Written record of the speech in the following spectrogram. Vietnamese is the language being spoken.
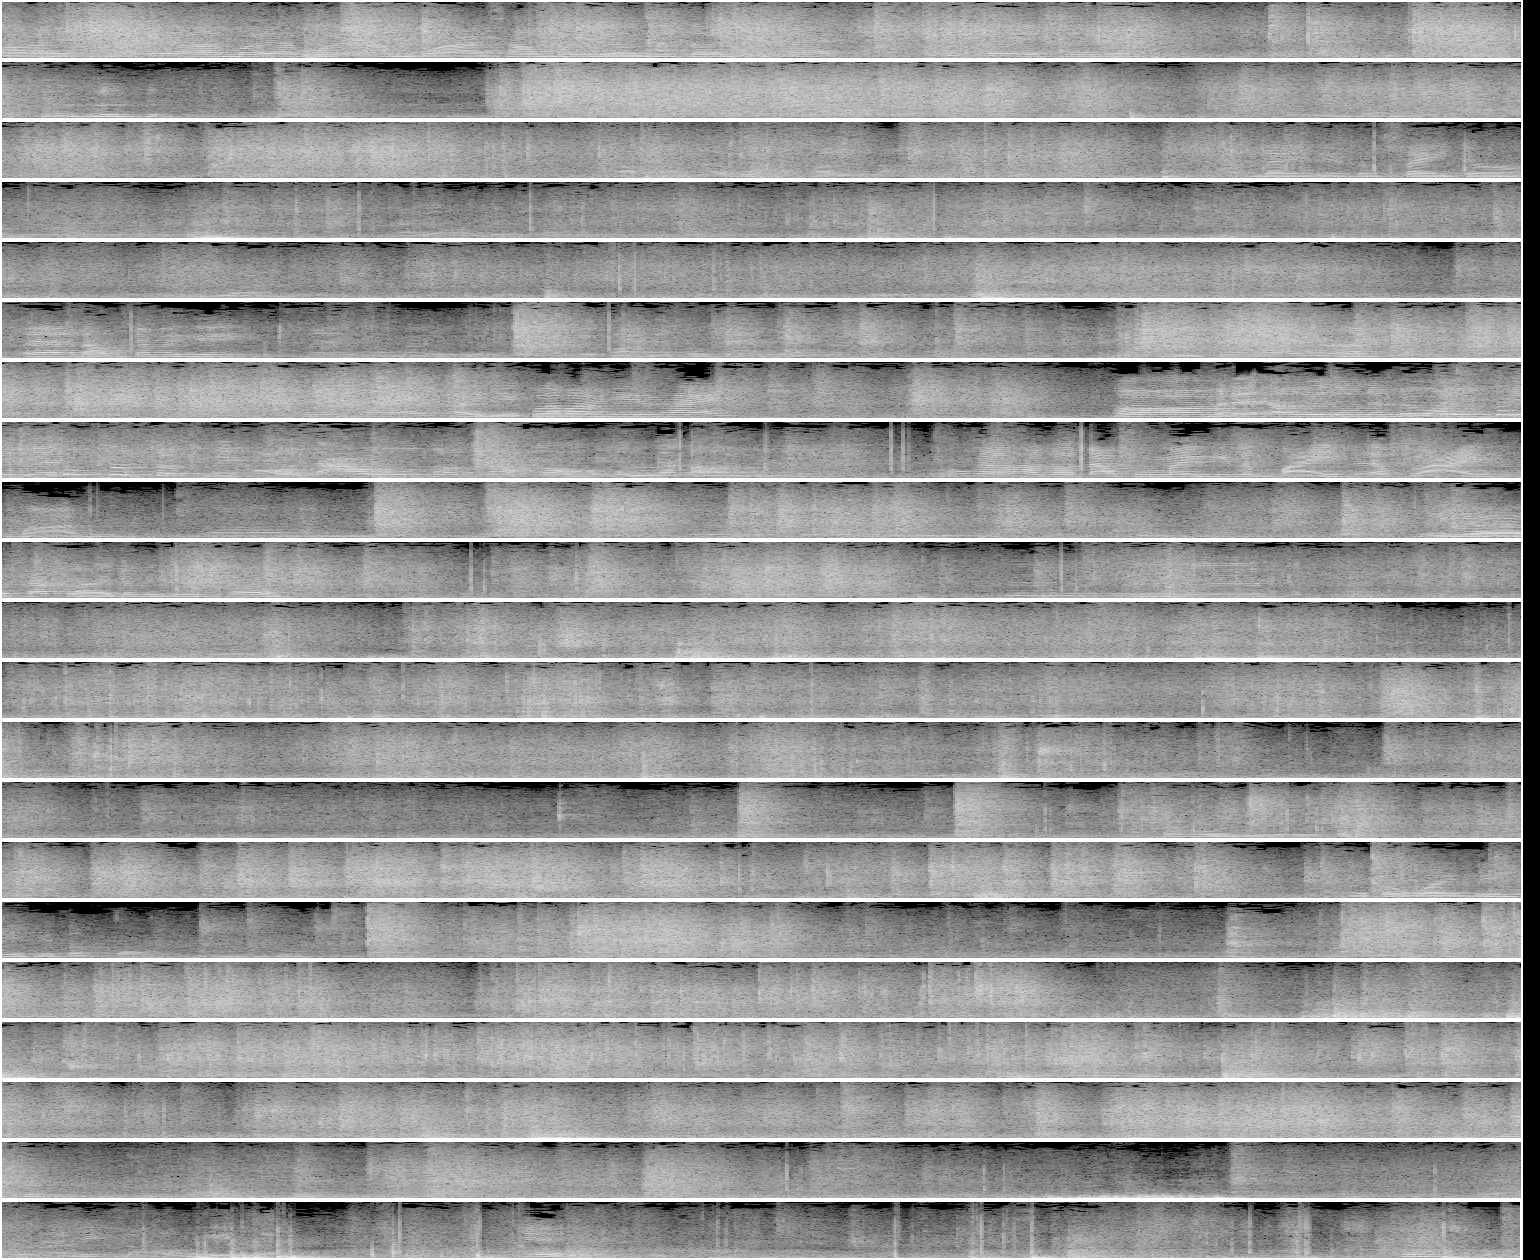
rồi mới à, mới mới làm quà xong bây giờ ghi tên cho khác. Đây để tao xây cho ê đọc cho mày ghi? Hàng có mấy người? Để con thấy số tháng đây nè. Gì số tháng rồi. Số tháng thời việc là bao nhiêu tháng? Thôi mày để tao ghi luôn đi mày quay phim đi. Mày hỏi tao, tao, tao còn biết đừng trả lời mày nữa. Không đâu thôi tôi đọc nhưng mày ghi tầm bậy mới đọc lại cứ mệt. Không- bây giờ sắp lại cho mày ghi phải không có hồi gì vậy để tao quay miếng gì cái tao còn. 편의점.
